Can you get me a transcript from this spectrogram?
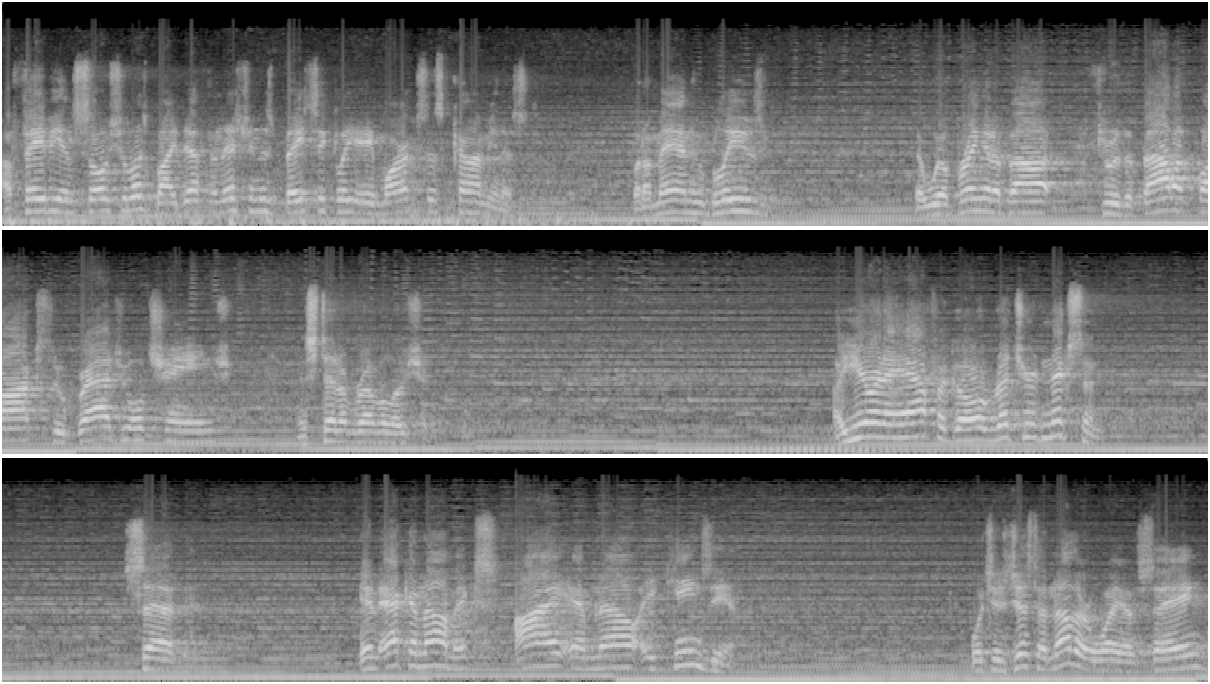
a Fabian socialist, by definition, is basically a Marxist communist, but a man who believes that we'll bring it about through the ballot box, through gradual change, instead of revolution. A year and a half ago, Richard Nixon said, in economics, I am now a Keynesian, which is just another way of saying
